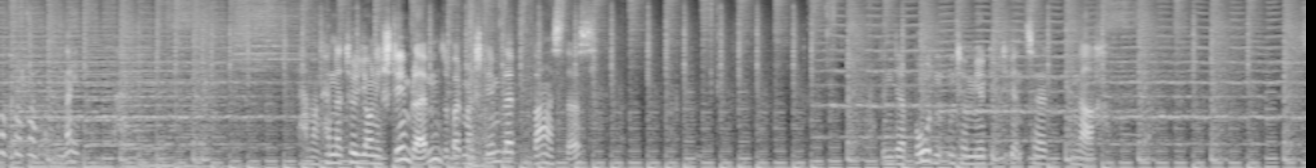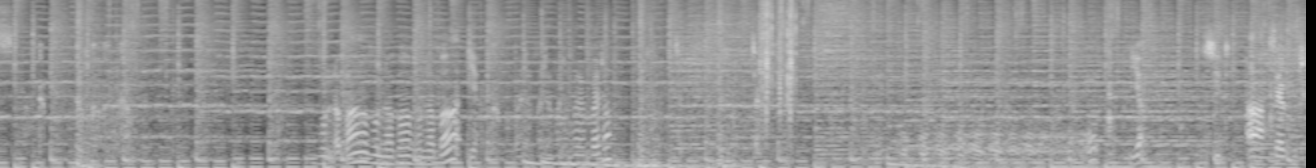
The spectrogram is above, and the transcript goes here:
nein. Ja, man kann natürlich auch nicht stehen bleiben. Sobald man stehen bleibt, war es das. Denn der Boden unter mir gibt die ganze Zeit nach. Wunderbar, wunderbar, wunderbar. Ja, weiter, weiter, weiter, weiter, weiter. Zack, zack. Oh, oh, oh, ja, sieht... Ah, sehr gut.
